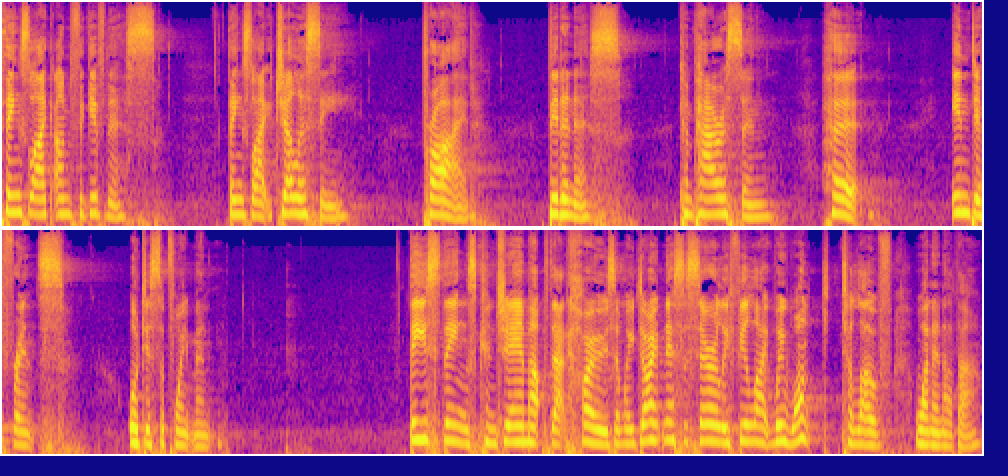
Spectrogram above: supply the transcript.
Things like unforgiveness, things like jealousy, pride, bitterness, comparison, hurt, indifference, or disappointment. These things can jam up that hose, and we don't necessarily feel like we want to love one another.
